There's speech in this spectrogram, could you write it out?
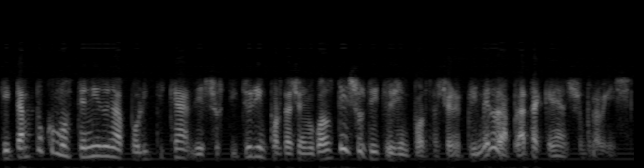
Que tampoco hemos tenido una política de sustituir importaciones. Cuando usted sustituye importaciones, primero la plata queda en su provincia.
